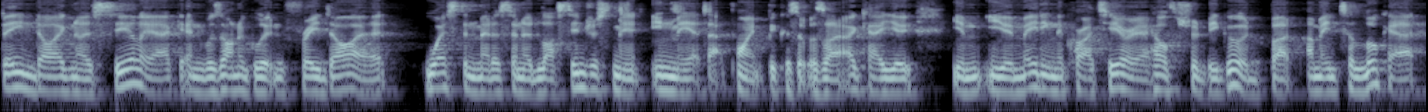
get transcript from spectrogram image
been diagnosed celiac and was on a gluten-free diet, Western medicine had lost interest in me at that point because it was like, okay, you, you, are meeting the criteria, health should be good. But I mean, to look at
